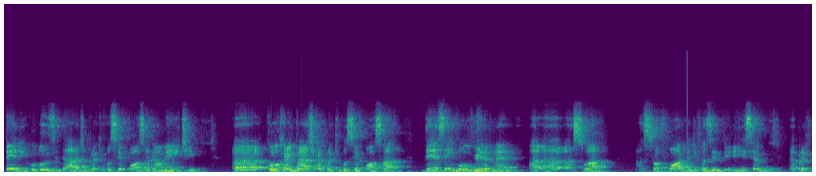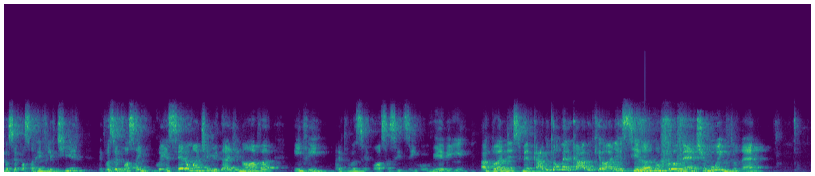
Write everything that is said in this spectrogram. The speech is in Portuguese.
periculosidade, para que você possa realmente uh, colocar em prática para que você possa desenvolver né, a, a, sua, a sua forma de fazer perícia, uh, para que você possa refletir, para que você possa conhecer uma atividade nova, enfim, para que você possa se desenvolver e atuar nesse mercado, que é um mercado que, olha, esse ano promete muito, né?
